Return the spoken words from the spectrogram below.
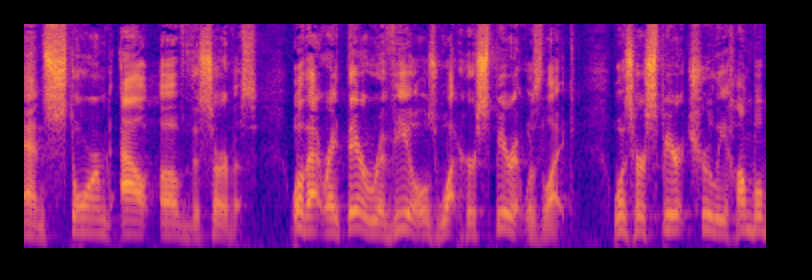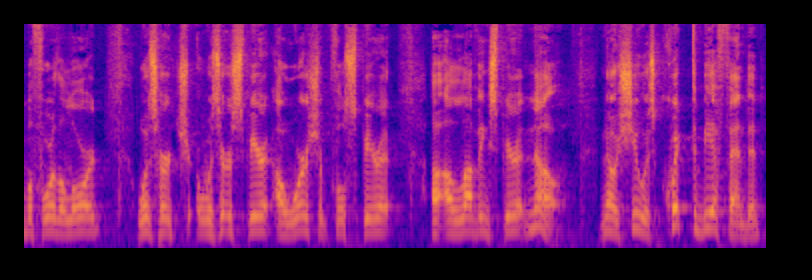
and stormed out of the service. Well, that right there reveals what her spirit was like. Was her spirit truly humble before the Lord? Was her, was her spirit a worshipful spirit, a, a loving spirit? No. No, she was quick to be offended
